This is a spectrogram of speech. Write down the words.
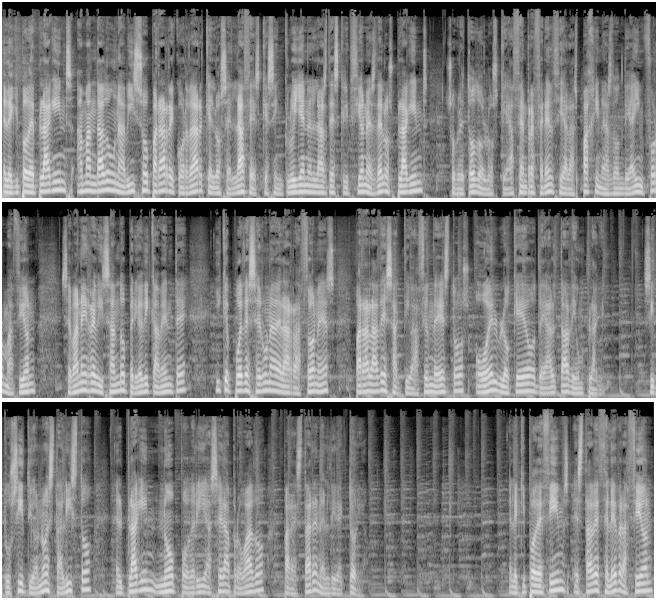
El equipo de plugins ha mandado un aviso para recordar que los enlaces que se incluyen en las descripciones de los plugins, sobre todo los que hacen referencia a las páginas donde hay información, se van a ir revisando periódicamente y que puede ser una de las razones para la desactivación de estos o el bloqueo de alta de un plugin. Si tu sitio no está listo, el plugin no podría ser aprobado para estar en el directorio. El equipo de themes está de celebración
